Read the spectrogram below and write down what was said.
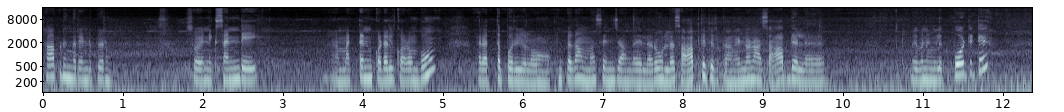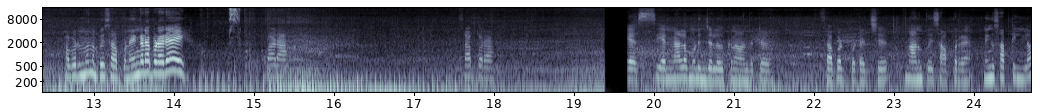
சாப்பிடுங்க ரெண்டு பேரும். ஸோ இன்றைக்கி சண்டே மட்டன் குடல் குழம்பும் ரத்த பொரியலும். இப்போ தான் அம்மா செஞ்சாங்க. எல்லோரும் உள்ளே சாப்பிட்டுட்டு இருக்காங்க. இன்னும் நான் சாப்பிடலை. இவனுங்களுக்கு போட்டுட்டு அப்புறம் தான் நான் போய் சாப்பிடணும். எங்கடா போடா டேய் வாடா சாப்பிட்றா எஸ் என்னால் முடிஞ்ச அளவுக்கு நான் வந்துட்டு சாப்பாடு போட்டாச்சு. நானும் போய் சாப்பிட்றேன். நீங்கள் சாப்பிட்டீங்களா?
